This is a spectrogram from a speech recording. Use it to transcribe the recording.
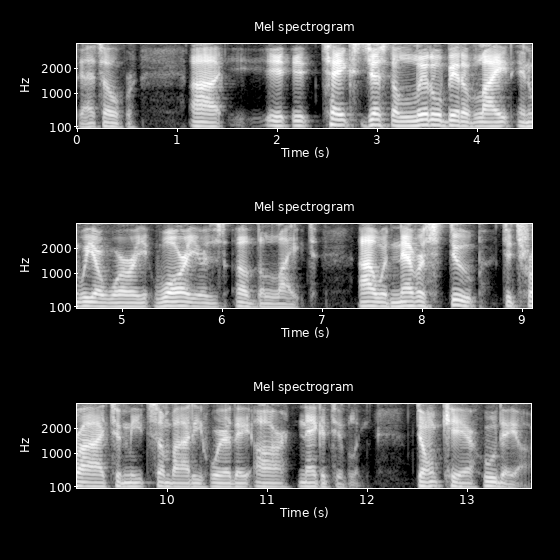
That's over. Uh, it, it takes just a little bit of light, and we are warri- warriors of the light. I would never stoop to try to meet somebody where they are negatively. Don't care who they are.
